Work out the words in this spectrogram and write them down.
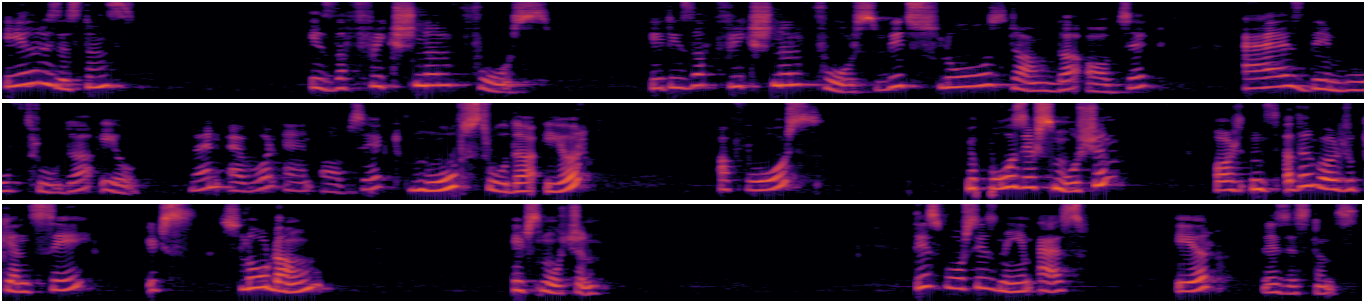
Air resistance is the frictional force it is a frictional force which slows down the object as they move through the air. whenever an object moves through the air, a force opposes its motion, or in other words, you can say it's slow down its motion. This force is named as air resistance.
